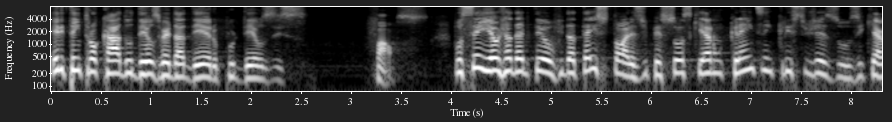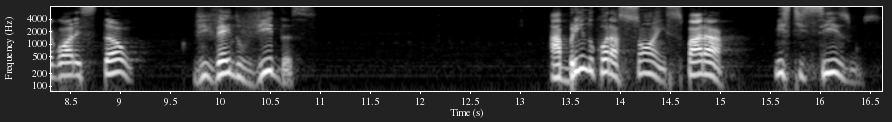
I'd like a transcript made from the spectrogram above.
ele tem trocado o Deus verdadeiro por deuses falsos. Você e eu já deve ter ouvido até histórias de pessoas que eram crentes em Cristo Jesus e que agora estão vivendo vidas, abrindo corações para misticismos,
